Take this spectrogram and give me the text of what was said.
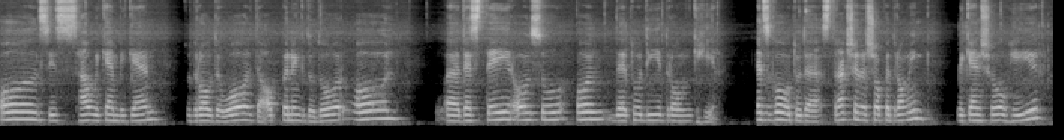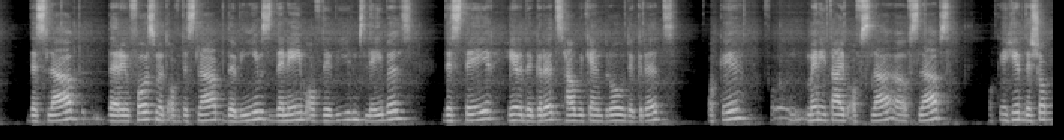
all this how we can begin to draw the wall the opening the door all uh, the stair also all the 2d drawing here. Let's go to the structural shop drawing. We can show here the slab the reinforcement of the slab the beams the name of the beams labels the stair here the grids how we can draw the grids. Okay many type of slab of slabs okay here the shop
